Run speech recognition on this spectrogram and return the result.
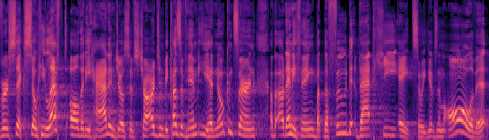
Verse 6 So he left all that he had in Joseph's charge, and because of him, he had no concern about anything but the food that he ate. So he gives him all of it,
